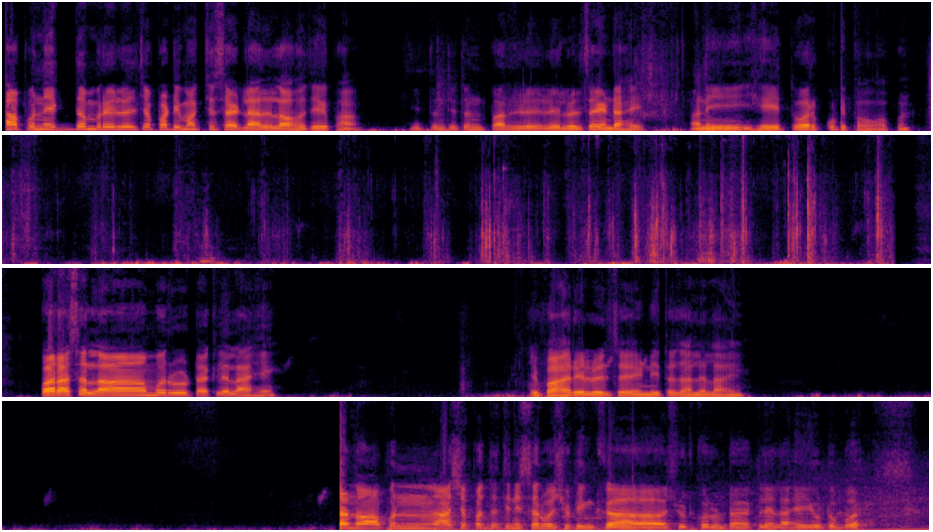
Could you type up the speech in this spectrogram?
आपण एकदम रेल्वेच्या पाठीमागच्या साईडला आलेलो आहोत. हे पहा. इथून तिथून पार रे- रेल्वेचा एंड आहे. आणि हे इथवर कुठे पाहू आपण? पार असा लांब रूट टाकलेला आहे. हे पहा रेल्वेचा एंड इथं झालेला आहे. मित्रांनो आपण अशा पद्धतीने सर्व शूटिंग शूट करून टाकलेलं आहे यूट्यूबवर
